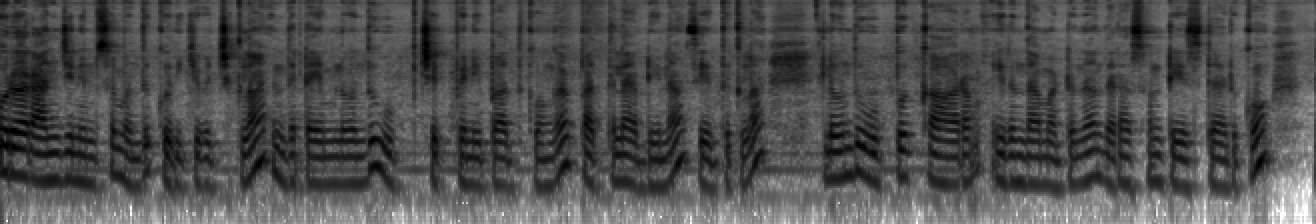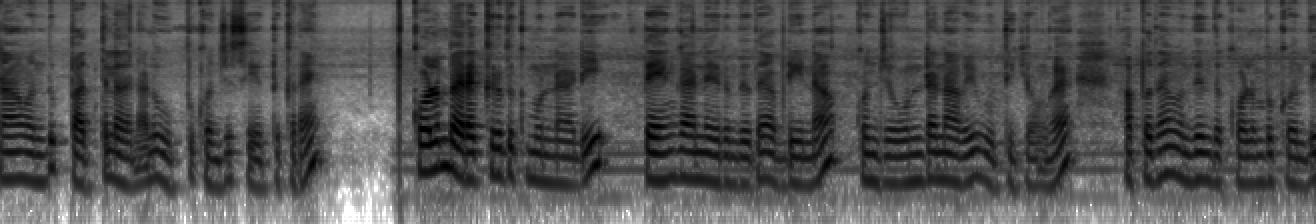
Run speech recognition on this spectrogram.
ஒரு ஒரு அஞ்சு நிமிஷம் வந்து கொதிக்க வச்சுக்கலாம். இந்த டைமில் வந்து உப்பு செக் பண்ணி பார்த்துக்கோங்க. பத்தலை அப்படின்னா சேர்த்துக்கலாம். இதில் வந்து உப்பு காரம் இருந்தால் மட்டும்தான் அந்த ரசம் டேஸ்ட்டாக இருக்கும். நான் வந்து பத்தலை அதனால் உப்பு கொஞ்சம் சேர்த்துக்கிறேன். குழம்பு இறக்குறதுக்கு முன்னாடி தேங்காய் எண்ணெய் இருந்தது அப்படின்னா கொஞ்சம் உண்டனாகவே ஊற்றிக்கோங்க அப்போ தான் வந்து இந்த குழம்புக்கு வந்து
